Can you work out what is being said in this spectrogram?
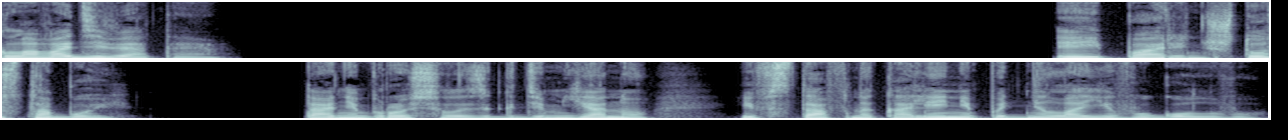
Глава девятая. «Эй, парень, что с тобой?» Таня бросилась к Демьяну и, встав на колени, подняла его голову.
